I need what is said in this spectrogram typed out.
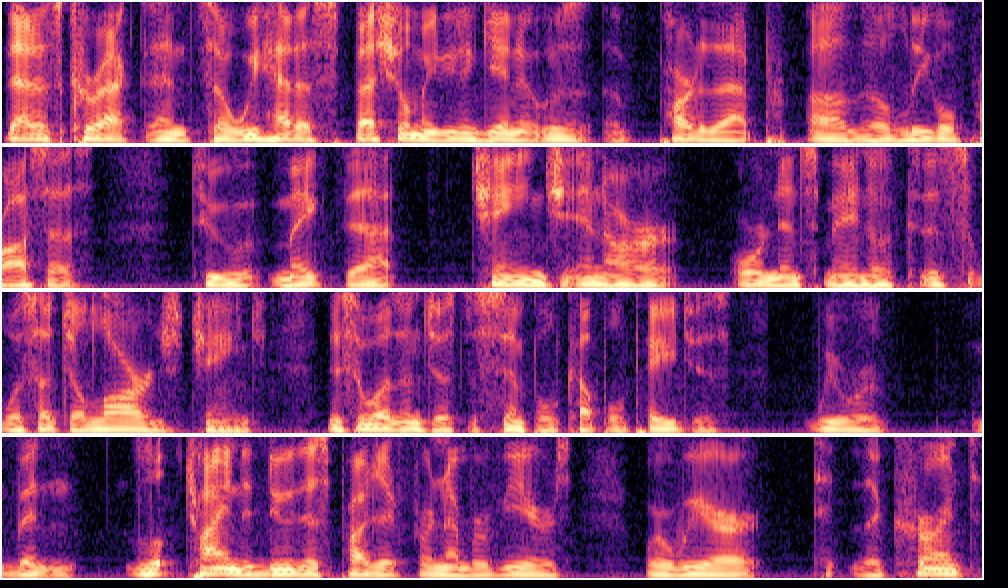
That is correct. And so we had a special meeting. Again, it was part of that uh, the legal process to make that change in our ordinance manual because it was such a large change. This wasn't just a simple couple pages. We were been lo- trying to do this project for a number of years, where we are t- the current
